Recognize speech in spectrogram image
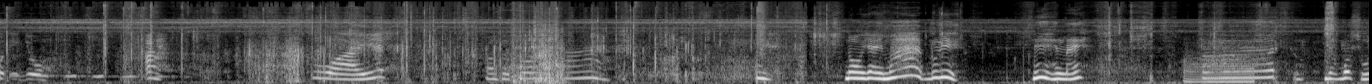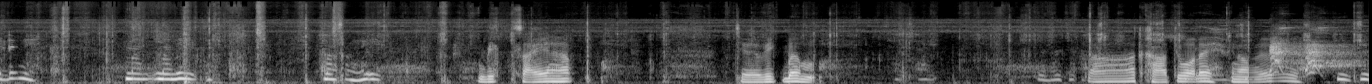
ขุดอีกอยู่ อะ สวยขอขอโทษนะคะนี่หน่อใหญ่มากดูดิ นี่เห็นไหมปัดยังบ่สุดเด้นี่ มา มานี่อีกมาฝั่งนี้อีก บิ๊กไซส์นะครับ เจอบิ๊กเบิ้มเดี๋ยวเราจะปาดขาวจั่วเลย พี่น้องเอ้ยพี่พี่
